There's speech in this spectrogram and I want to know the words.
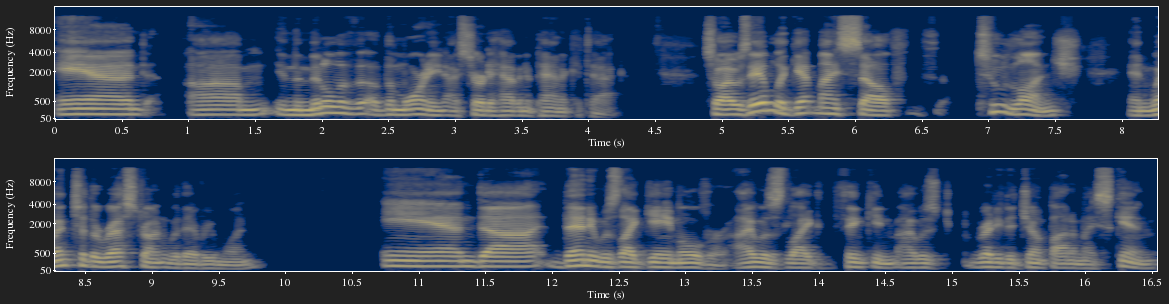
And um, in the middle of the, of the morning, I started having a panic attack. So I was able to get myself to lunch and went to the restaurant with everyone. And uh, then it was like game over. I was like thinking I was ready to jump out of my skin.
